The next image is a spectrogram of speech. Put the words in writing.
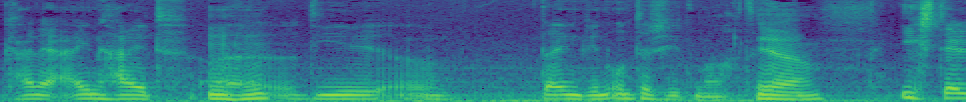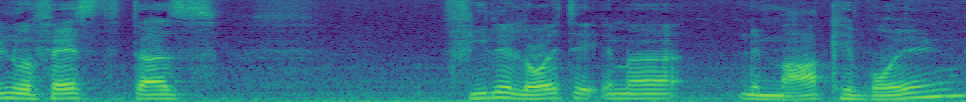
keine Einheit, äh, Mhm. die äh, da irgendwie einen Unterschied macht. Ja. Ich stelle nur fest, dass viele Leute immer eine Marke wollen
